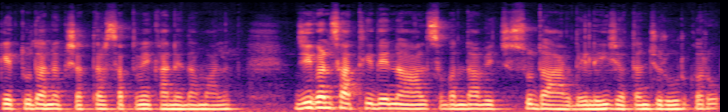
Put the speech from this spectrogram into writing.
ਕੇਤੂ ਦਾ ਨਕਸ਼ਤਰ ਸੱਤਵੇਂ ਖਾਨੇ ਦਾ ਮਾਲਕ ਜੀਵਨ ਸਾਥੀ ਦੇ ਨਾਲ ਸੰਬੰਧਾਂ ਵਿੱਚ ਸੁਧਾਰ ਦੇ ਲਈ ਯਤਨ ਜ਼ਰੂਰ ਕਰੋ।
